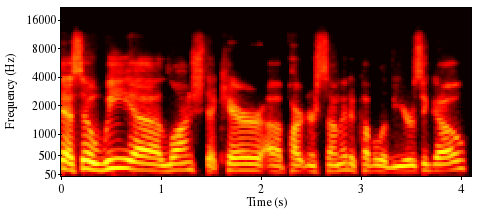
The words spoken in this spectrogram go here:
Yeah, so we uh, launched a Care uh, Partner Summit a couple of years ago.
